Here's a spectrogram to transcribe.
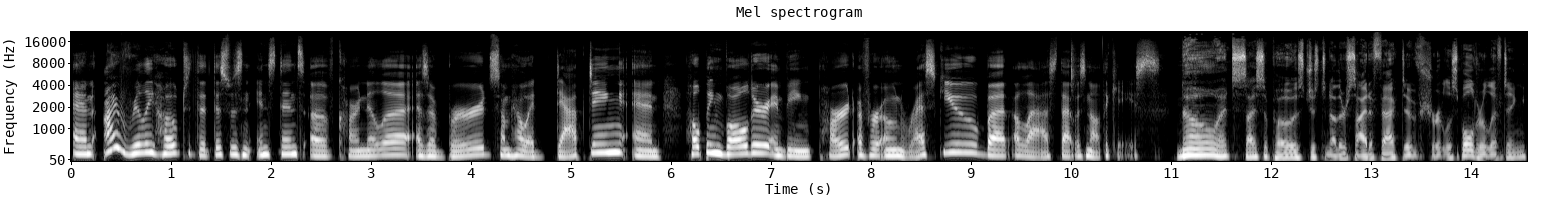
And I really hoped that this was an instance of Karnilla as a bird somehow adapting and helping Balder and being part of her own rescue, but alas, that was not the case. No, it's, I suppose, just another side effect of shirtless boulder lifting.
